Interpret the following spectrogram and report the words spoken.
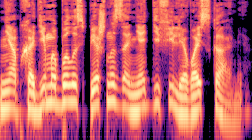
Необходимо было спешно занять дефиле войсками.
